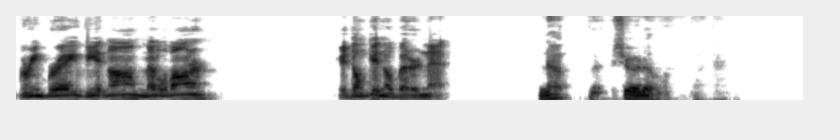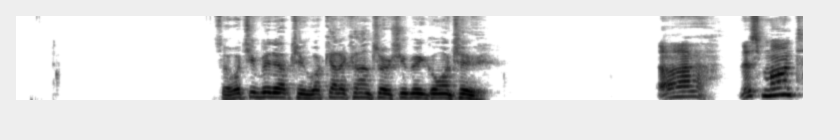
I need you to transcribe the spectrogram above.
Green Beret, Vietnam, Medal of Honor. It don't get no better than that. Nope, sure don't. So, what you been up to? What kind of concerts you been going to? Uh, this month,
